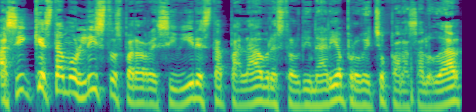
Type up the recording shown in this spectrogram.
Así que estamos listos para recibir esta palabra extraordinaria. Aprovecho para saludar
